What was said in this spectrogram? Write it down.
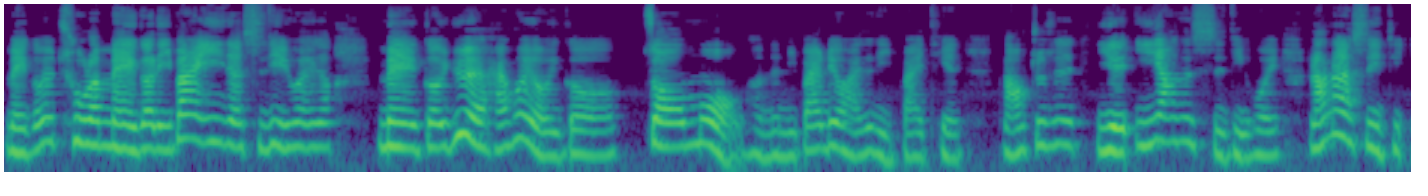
每个月除了每个礼拜一的实体会，每个月还会有一个周末，可能礼拜六还是礼拜天，然后就是也一样是实体会。然后那个实体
